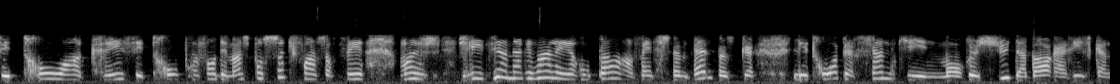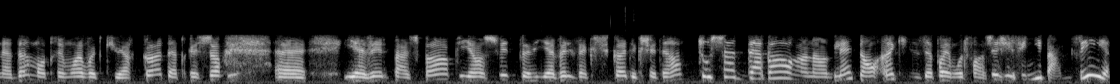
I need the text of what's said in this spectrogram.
c'est trop ancré, c'est trop profondément. C'est pour ça qu'il faut en sortir. Moi, je, je l'ai dit en arrivant à l'aéroport en fin de semaine, parce que les trois personnes qui m'ont reçu, d'abord arrive Canada, montrez-moi votre QR code. Après ça, euh, il y avait le passeport, puis ensuite, euh, il y avait le Vexicode, etc. Tout ça d'abord en anglais, dont un qui disait pas un mot de français. J'ai fini par dire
